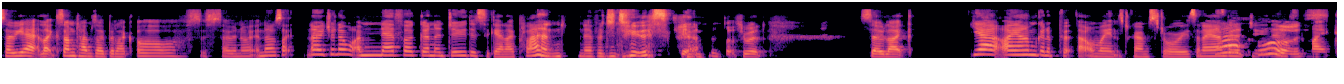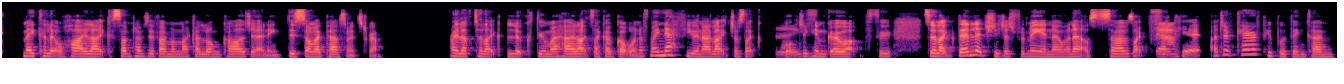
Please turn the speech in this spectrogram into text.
so yeah, like sometimes I'd be like, oh, this is so annoying. And I was like, no, do you know what? I'm never gonna do this again. I planned never to do this again. Yeah. Touch wood. So like yeah, I am going to put that on my Instagram stories and I am yeah, going to do this and, like make a little highlight. Cause sometimes if I'm on like a long car journey, this is on my personal Instagram. I love to like look through my highlights. Like I've got one of my nephew and I like just like nice. watching him go up through. So like they're literally just for me and no one else. So I was like, fuck yeah. it. I don't care if people think I'm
